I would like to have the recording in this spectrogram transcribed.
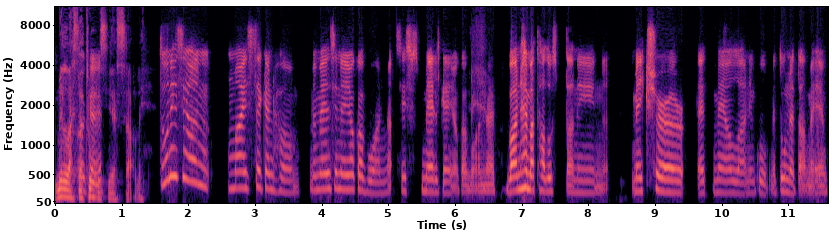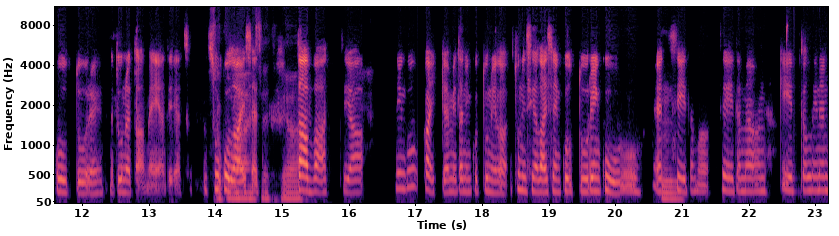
Millaista Okei. Tunisiassa oli? Tunisia on my second home. Mä menen sinne joka vuonna, siis melkein joka vuonna. Et vanhemmat halusta niin make sure, että me ollaan, niin kuin, me tunnetaan meidän kulttuuri, me tunnetaan meidän tiedätkö, sukulaiset, joo. tavat ja niin kuin kaikkea, mitä niin kuin tunila, tunisialaiseen kulttuuriin kuuluu. Et Mm. siitä, mä, siitä mä oon kiitollinen.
